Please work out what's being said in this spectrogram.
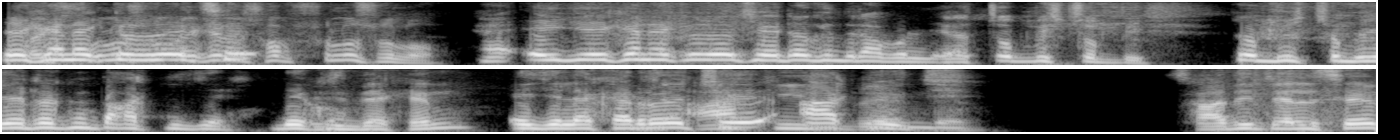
এখানে একটা রয়েছে সব ষোলো ষোলো। হ্যাঁ এই যে এখানে একটা রয়েছে এটাও কিন্তু ডাবল লেয়ার এটা চব্বিশ চব্বিশ। চব্বিশ চব্বিশ এটা কিন্তু আকিজের দেখুন দেখেন এই যে লেখা রয়েছে আকিজ সাদি টেলসের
